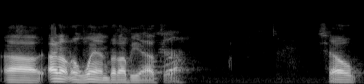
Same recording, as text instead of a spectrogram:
Uh, I don't know when, but I'll be out there. So,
